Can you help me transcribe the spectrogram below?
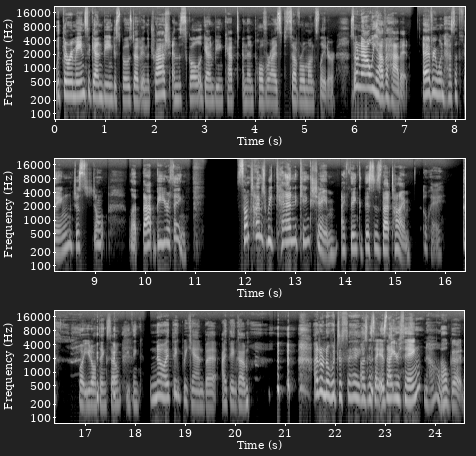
With the remains again being disposed of in the trash and the skull again being kept and then pulverized several months later. So now we have a habit. Everyone has a thing. Just don't let that be your thing. Sometimes we can kink shame. I think this is that time. okay What, you don't think so? You think no i think we can but i think um i don't know what to say I was gonna say, is that your thing? no Oh, good.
